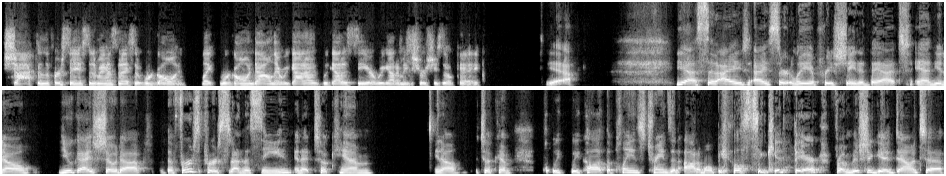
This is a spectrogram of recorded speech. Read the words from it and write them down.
shocked. And the first thing I said to my husband, I said, "We're going. Like we're going down there. We gotta we gotta see her. We gotta make sure she's okay." Yeah. Yes, and I I certainly appreciated that. And you know, you guys showed up, the first person on the scene, and it took him you know, it took him, we, we call it the planes, trains, and automobiles to get there from Michigan down to,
